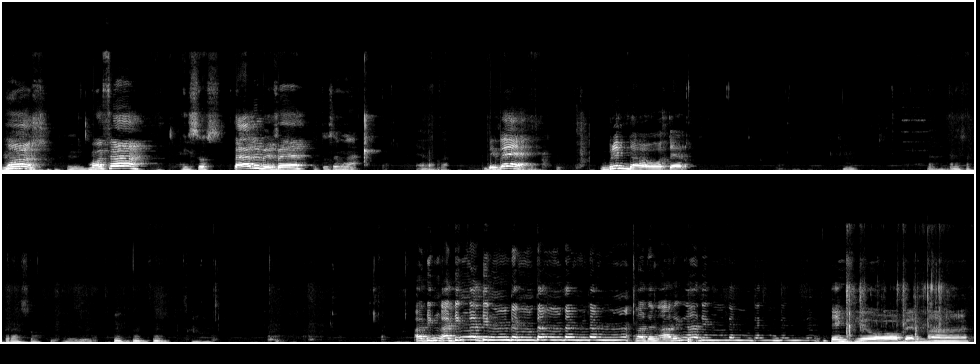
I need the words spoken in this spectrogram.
Mas! Hmm. Mosa! Jesus. Tali, bebe! Ito sa mga. Ayan ka. Bebe! Bring the water. Ano sa piraso. ading ading ading ding ding ding ding ading ading ading ding ding ding ding Thank you very much.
